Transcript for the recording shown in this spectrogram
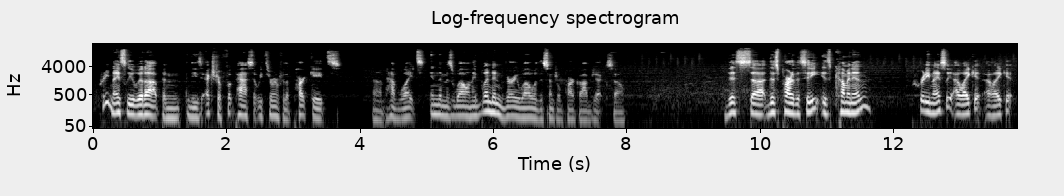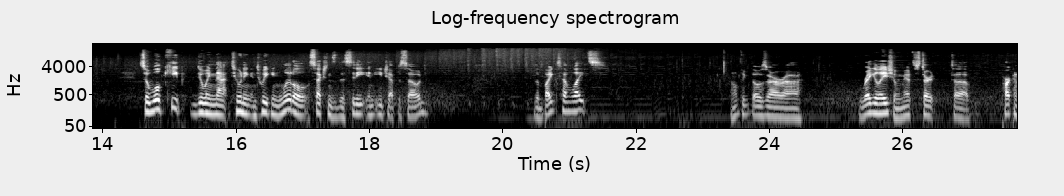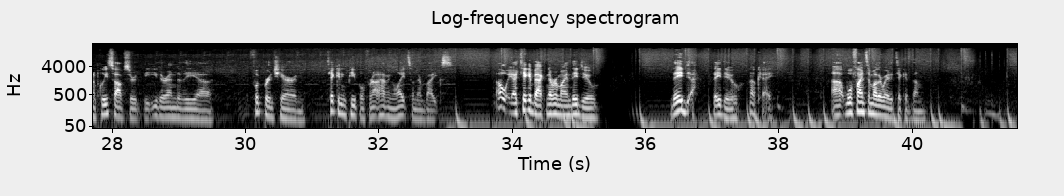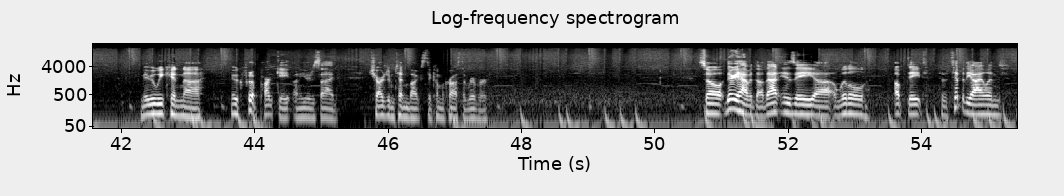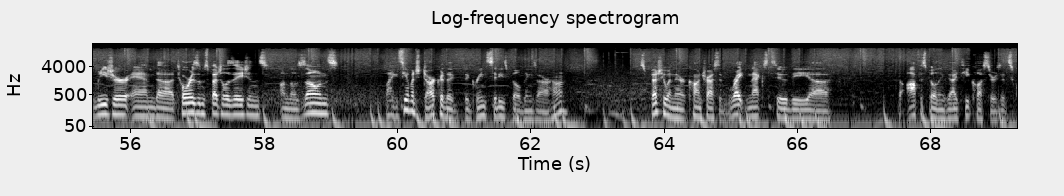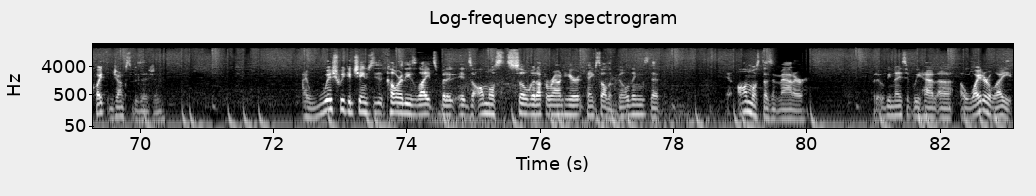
pretty nicely lit up, and, and these extra footpaths that we threw in for the park gates um, have lights in them as well, and they blend in very well with the Central Park object. So this uh, this part of the city is coming in pretty nicely. I like it. I like it. So we'll keep doing that, tuning and tweaking little sections of the city in each episode. The bikes have lights. I don't think those are uh, regulation. We may have to start uh, parking a police officer at the either end of the uh, footbridge here and ticketing people for not having lights on their bikes. Oh, I take it back. Never mind. They do. They d they do. Okay. Uh, we'll find some other way to ticket them. Maybe we can uh, maybe we can put a park gate on either side. Charge them 10 bucks to come across the river. So there you have it, though. That is a, uh, a little update to the tip of the island, leisure and uh, tourism specializations on those zones. Well, you can see how much darker the, the Green Cities buildings are, huh? Especially when they're contrasted right next to the uh, the office buildings, the IT clusters. It's quite the juxtaposition. I wish we could change the color of these lights, but it, it's almost so lit up around here thanks to all the buildings that it almost doesn't matter. But it would be nice if we had a, a whiter light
